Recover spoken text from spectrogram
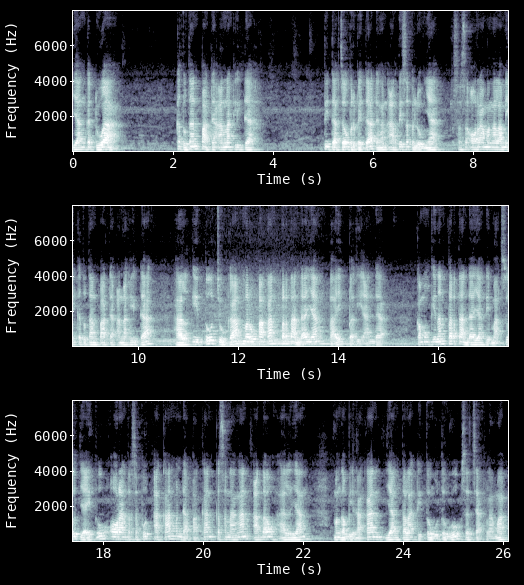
Yang kedua, kedutan pada anak lidah. Tidak jauh berbeda dengan arti sebelumnya. Seseorang mengalami kedutan pada anak lidah Hal itu juga merupakan pertanda yang baik bagi Anda. Kemungkinan pertanda yang dimaksud yaitu orang tersebut akan mendapatkan kesenangan atau hal yang menggembirakan yang telah ditunggu-tunggu sejak lama.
